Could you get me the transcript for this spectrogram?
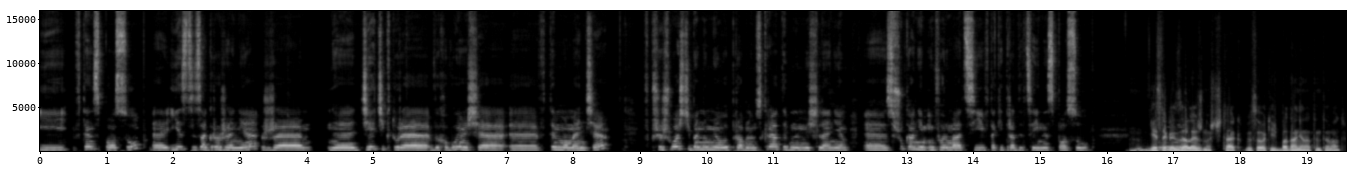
I w ten sposób e, jest zagrożenie, że e, dzieci, które wychowują się e, w tym momencie, w przyszłości będą miały problem z kreatywnym myśleniem, z szukaniem informacji w taki tradycyjny sposób. Mhm. Jest jakaś zależność, tak? Są jakieś badania na ten temat?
